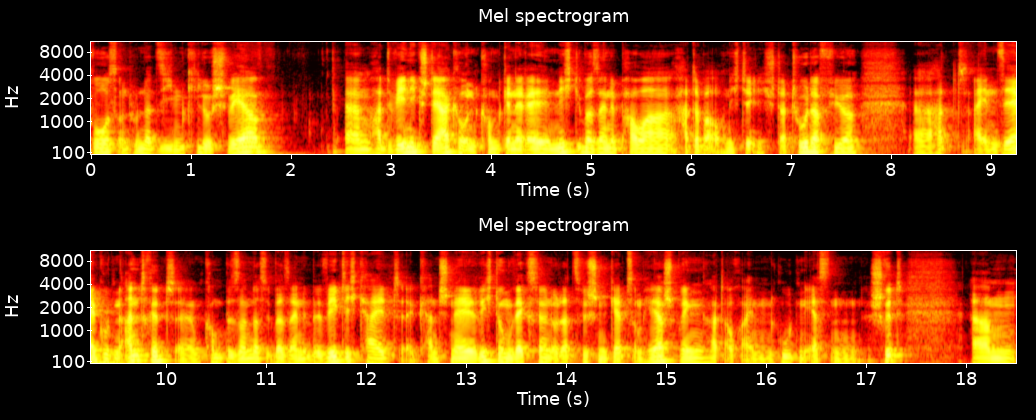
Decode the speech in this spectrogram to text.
groß und 107 Kilo schwer. Ähm, hat wenig Stärke und kommt generell nicht über seine Power, hat aber auch nicht die Statur dafür. Äh, hat einen sehr guten Antritt, äh, kommt besonders über seine Beweglichkeit, äh, kann schnell Richtungen wechseln oder zwischen Gaps umherspringen, hat auch einen guten ersten Schritt. Ähm,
